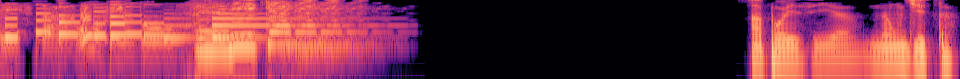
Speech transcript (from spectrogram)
está ouvindo Cinecast. A poesia não dita.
